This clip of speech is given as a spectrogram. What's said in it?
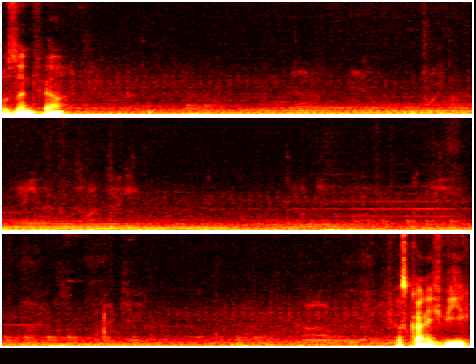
Wo sind wir? Ich weiß gar nicht, wie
